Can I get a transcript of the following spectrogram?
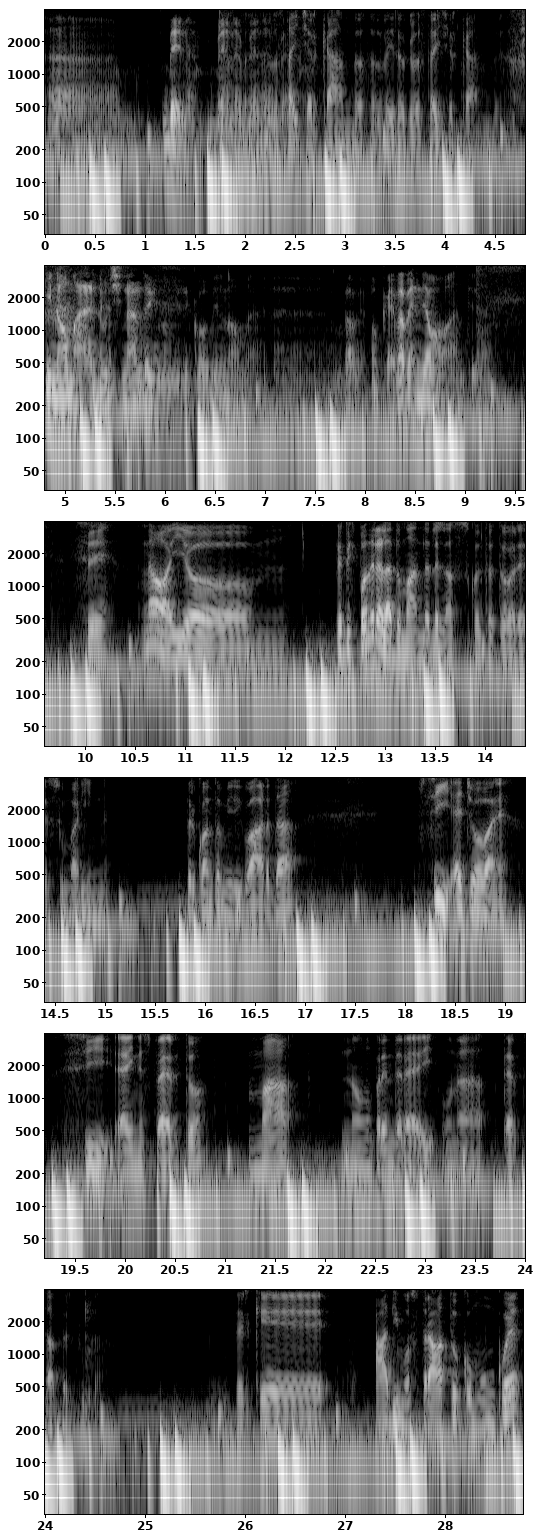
Uh, Bene, bene, lo, bene. Lo bene. stai cercando, vedo che lo stai cercando. Sì, no, ma è allucinante che non mi ricordi il nome. Eh, vabbè, ok, vabbè, andiamo avanti. Sì, no, io mm, per rispondere alla domanda del nostro ascoltatore su Marin, per quanto mi riguarda, sì, è giovane, sì, è inesperto, ma non prenderei una terza apertura. Perché ha dimostrato comunque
